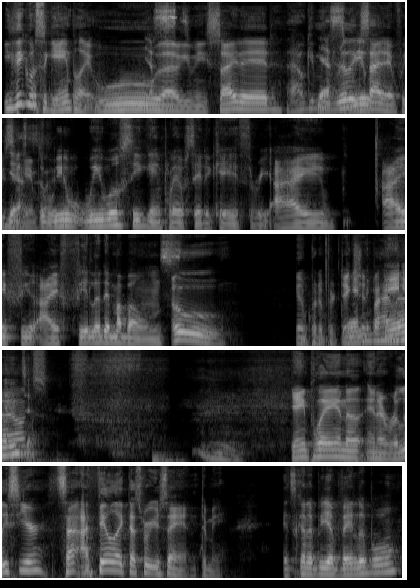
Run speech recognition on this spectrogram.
You think it was the gameplay? Ooh, Yes. that would get me excited. That would get Yes, me really we- excited if we see yes, gameplay. we we will see gameplay of State of Decay three. I I feel I feel it in my bones. oh, gonna put a prediction And- behind that, and- Alex? Gameplay in a in a release year? I feel like that's what you're saying to me. It's gonna be available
